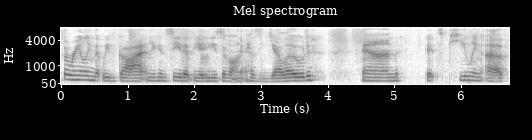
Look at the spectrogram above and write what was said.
the railing that we've got, and you can see that the adhesive on it has yellowed, and it's peeling up.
